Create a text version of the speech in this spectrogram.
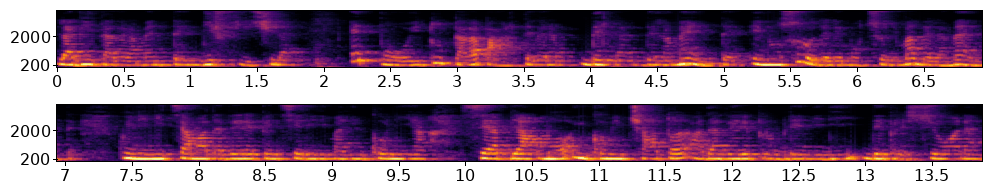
la vita veramente difficile. E poi tutta la parte della, della, mente e non solo delle emozioni ma della mente. Quindi iniziamo ad avere pensieri di malinconia se abbiamo incominciato ad avere problemi di depressione.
